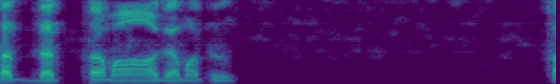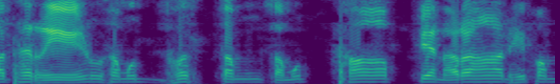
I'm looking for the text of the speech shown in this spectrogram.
तद्दत्तमागमत् अथ रेणुसमुध्वस्तम् समुत्थाप्य नराधिपम्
